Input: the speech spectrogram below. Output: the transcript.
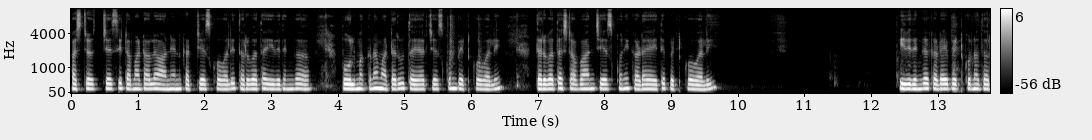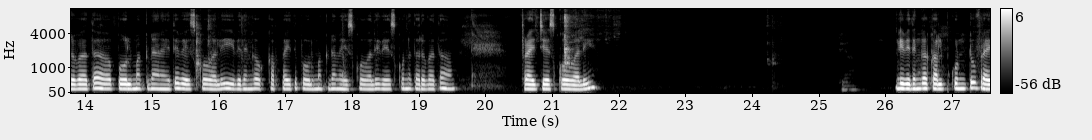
ఫస్ట్ వచ్చేసి టమాటాలు ఆనియన్ కట్ చేసుకోవాలి. తర్వాత ఈ విధంగా పూల మక్కన మటరు తయారు చేసుకొని పెట్టుకోవాలి. తర్వాత స్టవ్ ఆన్ చేసుకొని కడాయి అయితే పెట్టుకోవాలి. ఈ విధంగా కడాయి పెట్టుకున్న తర్వాత పూల మక్కన అయితే వేసుకోవాలి. ఈ విధంగా ఒక కప్ అయితే పూల మక్కన వేసుకోవాలి. వేసుకున్న తర్వాత ఫ్రై చేసుకోవాలి. ఈ విధంగా కలుపుకుంటూ ఫ్రై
